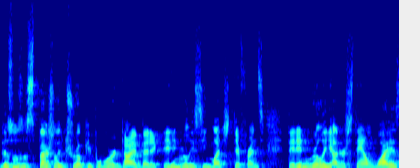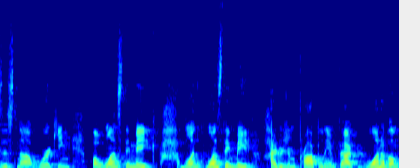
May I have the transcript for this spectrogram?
This was especially true of people who are diabetic. They didn't really see much difference. They didn't really understand why is this not working. But once they make once they made hydrogen properly, in fact, one of them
